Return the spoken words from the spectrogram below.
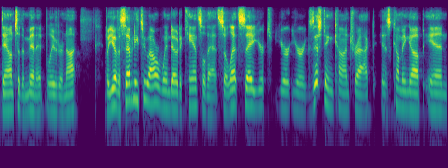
down to the minute, believe it or not. But you have a 72 hour window to cancel that. So let's say your your your existing contract is coming up in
